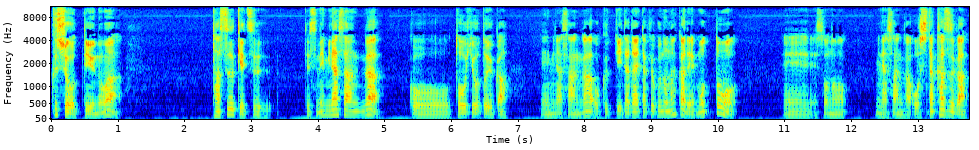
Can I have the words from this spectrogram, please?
ク賞っていうのは多数決ですね。皆さんがこう投票というか、えー皆さんが送っていただいた曲の中で最も、えーその皆さんが押した数が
